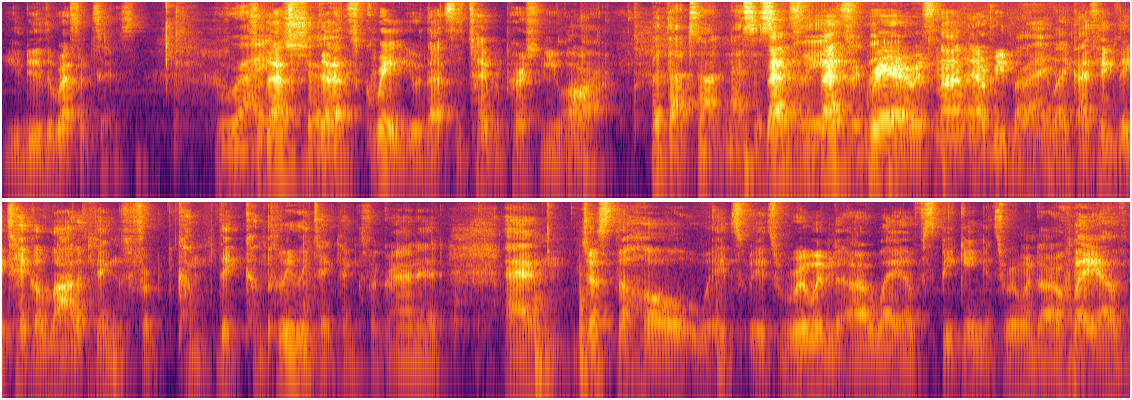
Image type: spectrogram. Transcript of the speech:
you do the references. Right. So that's sure. that's great. You're that's the type of person you are. But that's not necessarily. that's everybody. rare. It's not everybody. Right. Like I think they take a lot of things for com- they completely take things for granted, and just the whole it's it's ruined our way of speaking. It's ruined our way of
